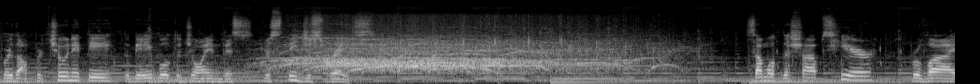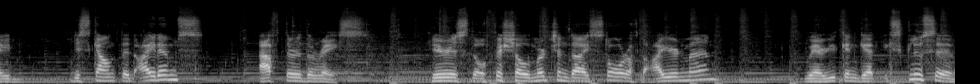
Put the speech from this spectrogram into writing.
for the opportunity to be able to join this prestigious race. Some of the shops here provide discounted items after the race. Here is the official merchandise store of the Ironman, where you can get exclusive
